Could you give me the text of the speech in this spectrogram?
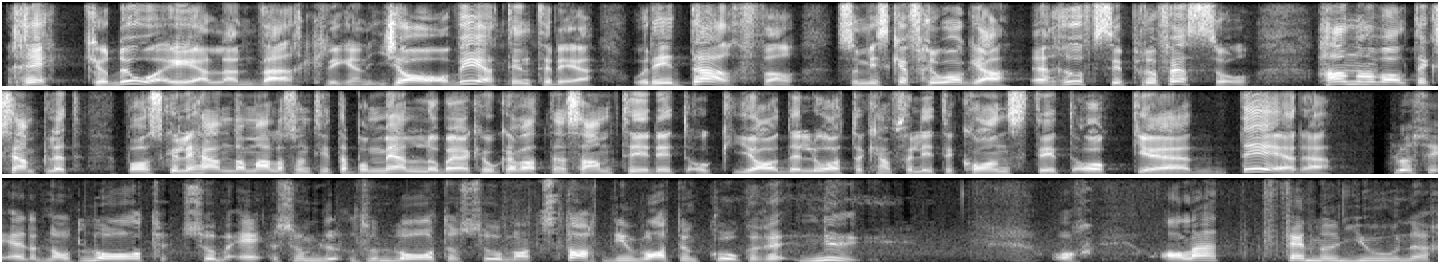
Räcker då elen verkligen? Jag vet inte det. Och det är därför som vi ska fråga en rufsig professor. Han har valt exemplet vad skulle hända om alla som tittar på Mello börjar koka vatten samtidigt? Och ja, det låter kanske lite konstigt och eh, det är det. Plötsligt är det något låt som, är, som, som låter som att starta din vattenkokare nu. Och alla fem miljoner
